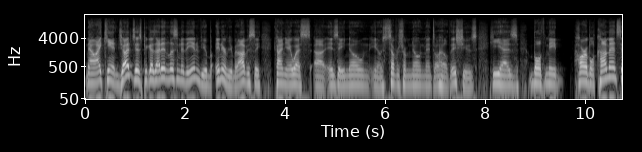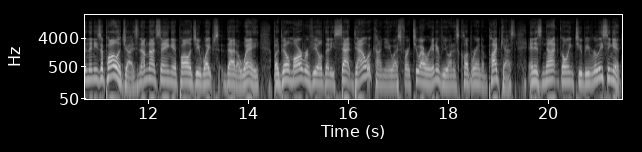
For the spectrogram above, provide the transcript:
Now I can't judge this because I didn't listen to the interview, interview, but obviously Kanye West uh, is a known, you know, suffers from known mental health issues. He has both made horrible comments and then he's apologized. And I'm not saying an apology wipes that away, but Bill Maher revealed that he sat down with Kanye West for a two hour interview on his Club Random podcast and is not going to be releasing it.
